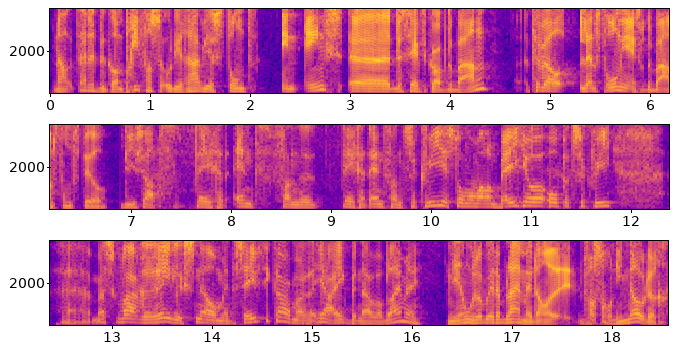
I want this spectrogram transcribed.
Nou, tijdens de Grand Prix van Saoedi-Arabië stond ineens eh, de safety car op de baan. Terwijl Lance Stroll niet eens op de baan stond stil. Die zat tegen het eind van, de, tegen het, eind van het circuit. Je stond nog wel een beetje op het circuit. Uh, maar ze waren redelijk snel met de safety car. Maar ja, ik ben daar wel blij mee. Ja, hoezo ben je er blij mee dan? Het was gewoon niet nodig.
